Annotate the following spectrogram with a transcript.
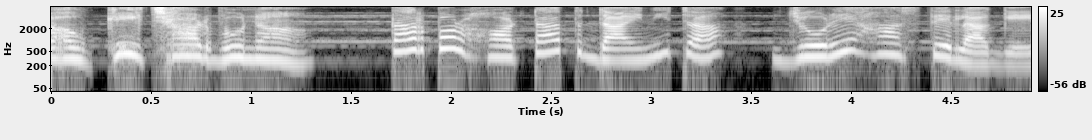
কাউকে ছাড়বো না। তারপর হঠাৎ ডাইনিটা জোরে হাসতে লাগে।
